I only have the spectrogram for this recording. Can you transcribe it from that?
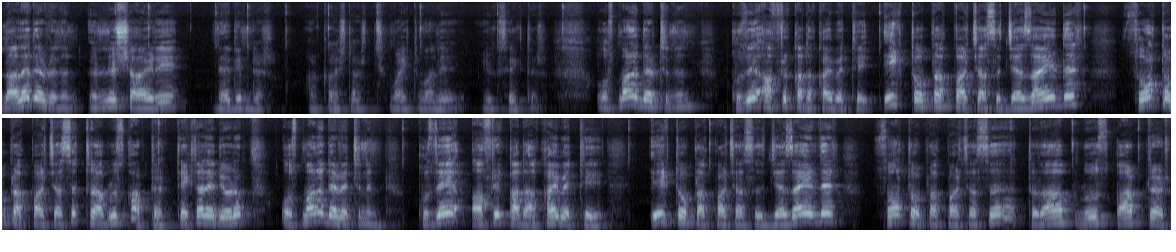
Lale Devri'nin ünlü şairi Nedim'dir. Arkadaşlar çıkma ihtimali yüksektir. Osmanlı Devleti'nin Kuzey Afrika'da kaybettiği ilk toprak parçası Cezayir'dir. Son toprak parçası Trablusgarp'tır. Tekrar ediyorum. Osmanlı Devleti'nin Kuzey Afrika'da kaybettiği ilk toprak parçası Cezayir'dir. Son toprak parçası Trablusgarp'tır.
